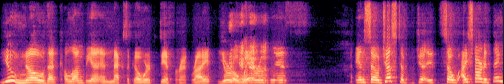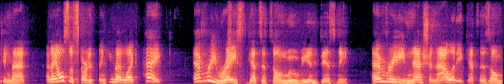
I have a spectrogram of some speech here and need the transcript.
you know that Colombia and Mexico were different, right? You're aware of this. And so just to so I started thinking that and I also started thinking that like hey, every race gets its own movie in Disney. Every nationality gets its own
